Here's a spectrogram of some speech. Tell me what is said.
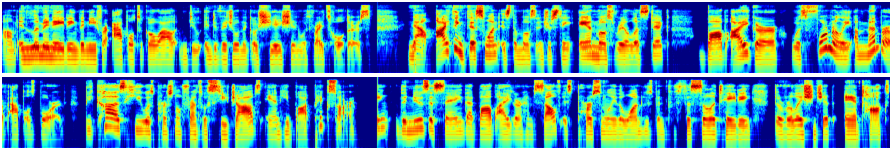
um, eliminating the need for Apple to go out and do individual negotiation with rights holders. Now, I think this one is the most interesting and most realistic. Bob Iger was formerly a member of Apple's board because he was personal friends with Steve Jobs and he bought Pixar the news is saying that Bob Iger himself is personally the one who's been facilitating the relationship and talks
